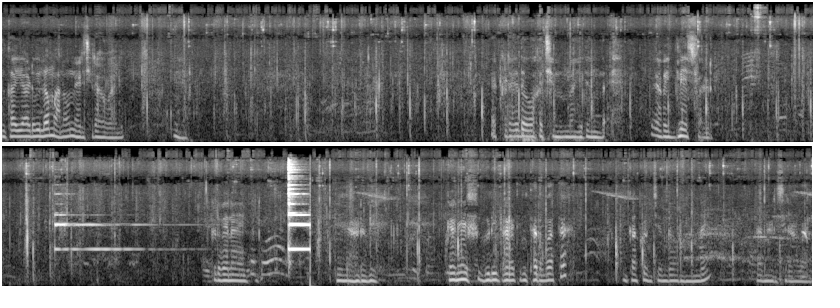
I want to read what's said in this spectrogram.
ఇంకా ఈ అడవిలో మనం నడిచి రావాలి. ఎక్కడేదో ఒక చిన్న ఇది ఉంది. విఘ్నేశ్వరుడు. ఇక్కడ వినాయకుడు. ఈ అడవి. గణేష్ గుడి దాటిన తర్వాత ఇంకా కొంచెం దూరం ఉంది. నడిచి రావాలి.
